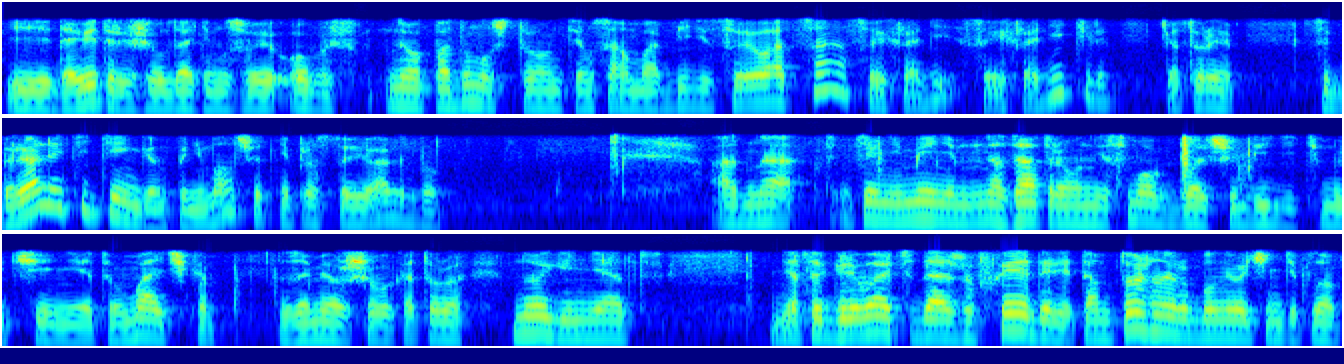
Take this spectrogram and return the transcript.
И Давид решил дать ему свою обувь, но подумал, что он тем самым обидит своего отца, своих, роди, своих родителей, которые собирали эти деньги. Он понимал, что это непростой акт был. Одна, тем не менее, на завтра он не смог больше видеть мучения этого мальчика, замерзшего, которого ноги не, от, не отогреваются даже в хейдере, там тоже, наверное, было не очень тепло,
